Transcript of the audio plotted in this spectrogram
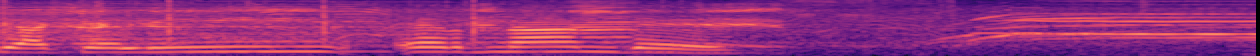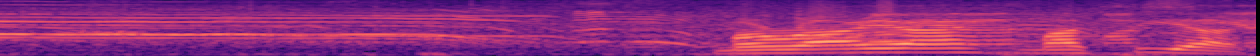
Jacqueline Hernández, Mariah Macias,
